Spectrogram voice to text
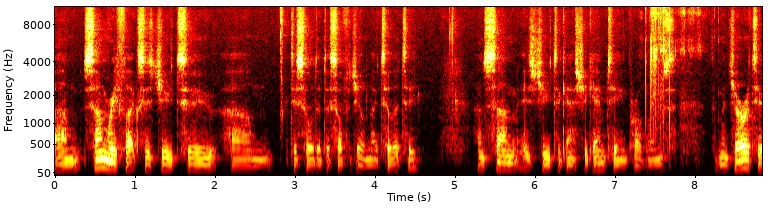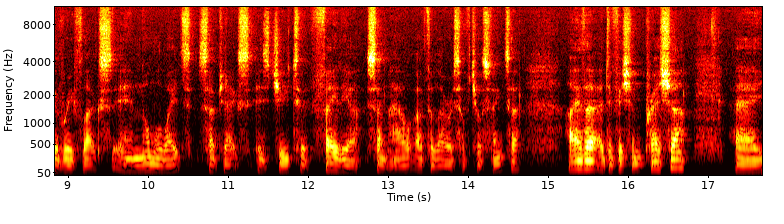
um, some reflux is due to um, disordered esophageal motility, and some is due to gastric emptying problems. The majority of reflux in normal weight subjects is due to failure somehow of the lower esophageal sphincter, either a deficient pressure a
